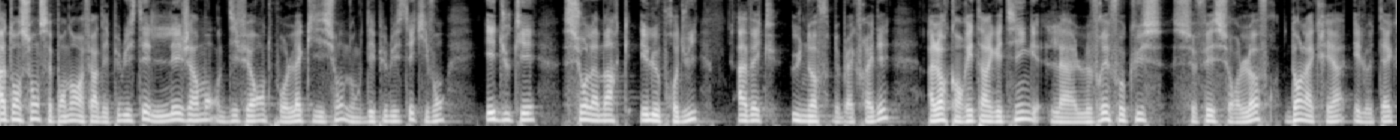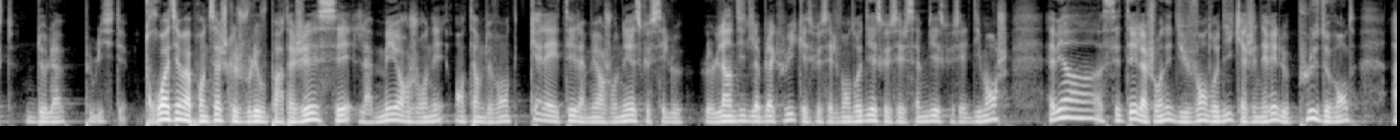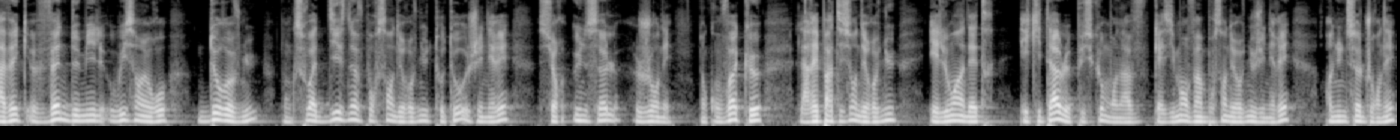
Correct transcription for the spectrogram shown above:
Attention cependant à faire des publicités légèrement différentes pour l'acquisition, donc des publicités qui vont éduquer sur la marque et le produit avec une offre de Black Friday, alors qu'en retargeting, le vrai focus se fait sur l'offre dans la créa et le texte de la publicité. Troisième apprentissage que je voulais vous partager, c'est la meilleure journée en termes de vente. Quelle a été la meilleure journée? Est-ce que c'est le, lundi de la Black Week? Est-ce que c'est le vendredi? Est-ce que c'est le samedi? Est-ce que c'est le dimanche? Eh bien, c'était la journée du vendredi qui a généré le plus de ventes avec 22 800 euros de revenus, donc soit 19% des revenus totaux générés sur une seule journée. Donc on voit que la répartition des revenus est loin d'être équitable, puisqu'on a quasiment 20% des revenus générés en une seule journée,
